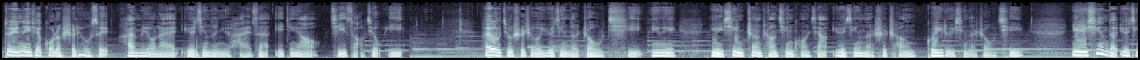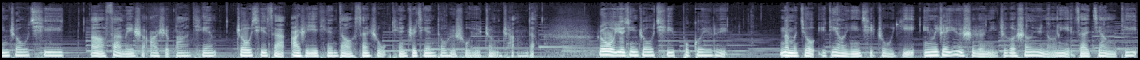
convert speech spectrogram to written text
对于那些过了十六岁还没有来月经的女孩子，一定要及早就医。还有就是这个月经的周期，因为女性正常情况下月经呢是呈规律性的周期，女性的月经周期啊范围是二十八天，周期在二十一天到三十五天之间都是属于正常的。如果月经周期不规律，那么就一定要引起注意，因为这预示着你这个生育能力也在降低。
